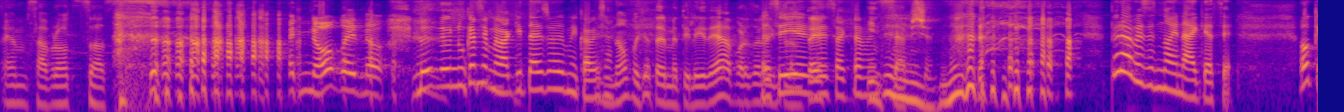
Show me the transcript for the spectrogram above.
Em, sabrosas. Ay, no, güey, no. No, no, Nunca se me va a quitar eso de mi cabeza. no, pues ya te metí la idea, por eso la Sí, implanté. exactamente. Inception. Pero a veces no hay nada que hacer. Ok,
